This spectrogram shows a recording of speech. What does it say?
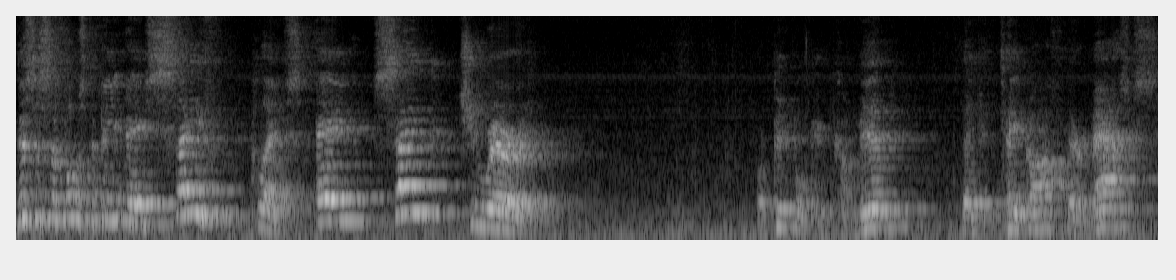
This is supposed to be a safe place, a sanctuary, where people can come in, they can take off their masks,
